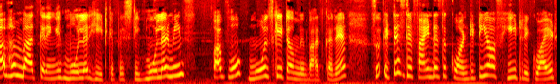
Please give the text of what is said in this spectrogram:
अब हम बात करेंगे molar heat capacity molar means अब वो मोल्स के टर्म में बात कर रहे हैं। So it is defined as the quantity of heat required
